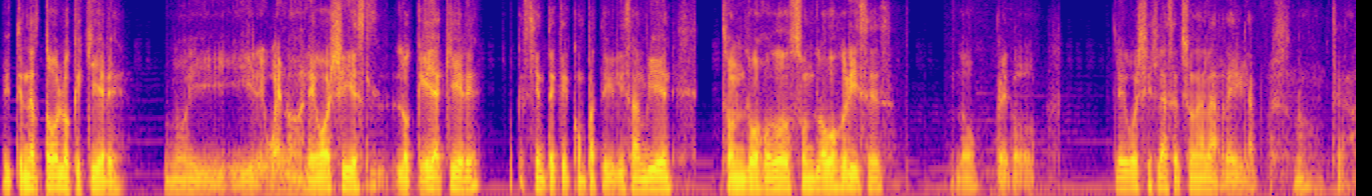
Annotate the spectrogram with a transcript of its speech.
y tener todo lo que quiere, ¿no? Y, bueno, Legoshi es lo que ella quiere, porque siente que compatibilizan bien, son dos o dos, son lobos grises, ¿no? Pero Legoshi es la excepción a la regla, pues, ¿no? O sea,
